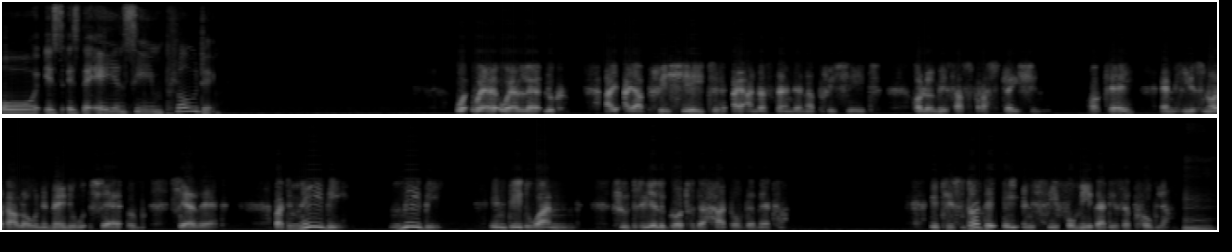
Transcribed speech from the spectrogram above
or is is the ANC imploding? Well, well, uh, look, I, I appreciate, I understand and appreciate Holomisa's frustration. Okay and he's not alone. Many share share that. But maybe, maybe, indeed, one should really go to the heart of the matter. It is not the ANC for me that is a problem. Mm.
